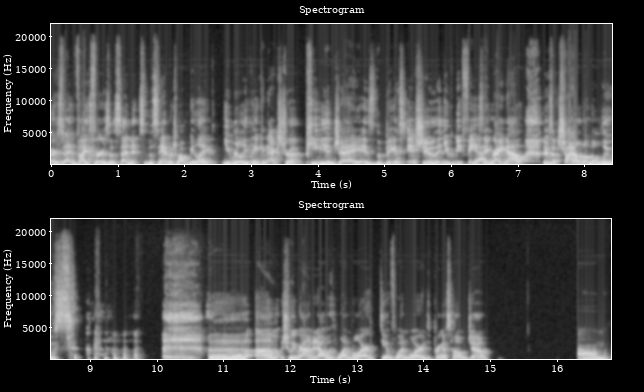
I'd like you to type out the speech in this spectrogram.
or send, vice versa. Send it to the sandwich mom and be like, you really think an extra PB and J is the biggest issue that you could be facing Yeah. right now? There's a child on the loose. Uh, um, should we round it out with one more? Do you have one more to bring us home, Joe? Um,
